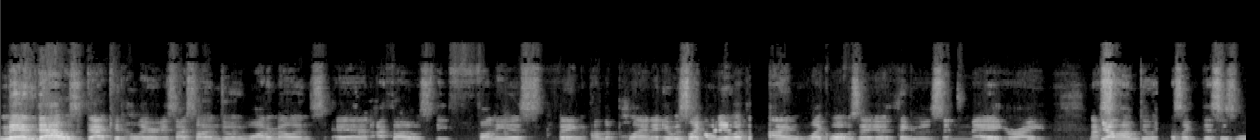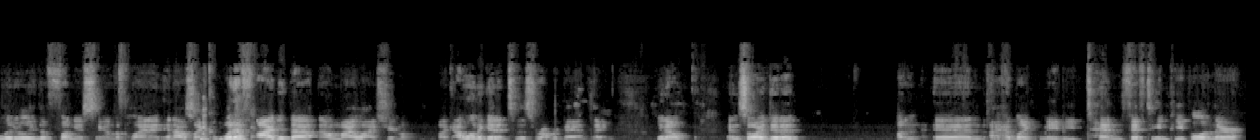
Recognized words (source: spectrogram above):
Man, that was that kid hilarious. I saw him doing watermelons, and I thought it was the funniest thing on the planet. It was like oh, new at the time. Like what was it? I think it was in May, right? And I Yep. saw him doing. it. I was like, "This is literally the funniest thing on the planet." And I was like, "What if I did that on my live stream?" Like, I want to get into this rubber band thing, you know. And so I did it, and I had like maybe 10, 15 people in there.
